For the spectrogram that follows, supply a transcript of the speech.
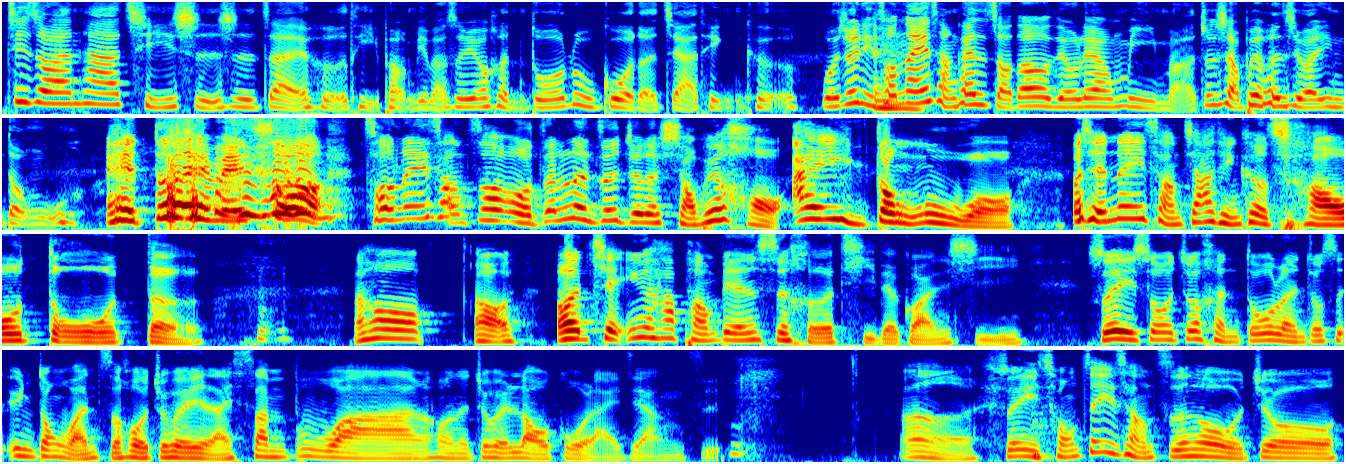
纪州安它其实是在合体旁边嘛，所以有很多路过的家庭客。我觉得你从那一场开始找到流量密码，欸、就是小朋友很喜欢运动物。哎、欸，对，没错。从那一场之后，我真认真觉得小朋友好爱运动物哦，而且那一场家庭课超多的，然后。哦，而且因为它旁边是合体的关系，所以说就很多人就是运动完之后就会来散步啊，然后呢就会绕过来这样子。嗯，所以从这一场之后就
